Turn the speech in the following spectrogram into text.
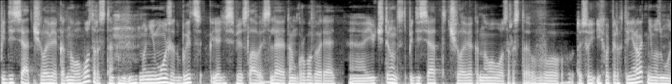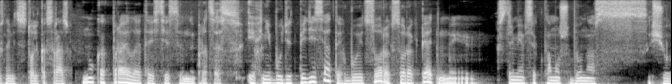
50 человек одного возраста, но не может быть, я не себе славу представляю, там, грубо говоря, э, и 14-50 человек одного возраста. В... То есть их, во-первых, тренировать невозможно, ведь столько сразу. Ну, как правило, это естественный процесс. Их не будет 50, их будет 40, 45. Мы стремимся к тому, чтобы у нас еще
